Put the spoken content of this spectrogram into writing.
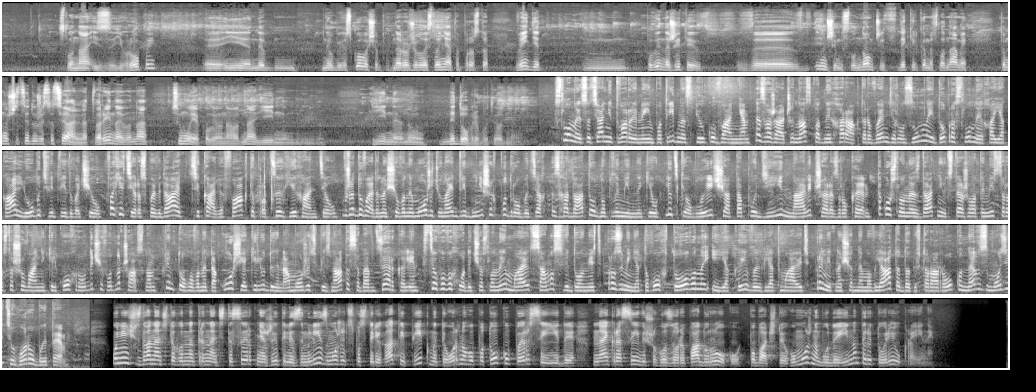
слона із Європи. Е, І не, не обов'язково, щоб народжувалися слонята. Просто Венді м, повинна жити з, з іншим слоном чи з декількома слонами, тому що це дуже соціальна тварина, і вона сумує, коли вона одна, їй, їй ну, недобре бути одною. Слони соціальні тварини, їм потрібне спілкування. Незважаючи на складний характер, Венді розумна і добра слониха, яка любить відвідувачів. Фахівці розповідають цікаві факти про цих гігантів. Вже доведено, що вони можуть у найдрібніших подробицях згадати одноплемінників, людські обличчя та події навіть через роки. Також слони здатні відстежувати місце розташування кількох родичів одночасно. Крім того, вони також, як і людина, можуть впізнати себе в дзеркалі. З цього виходить, що слони мають самосвідомість, розуміння того, хто вони і який вигляд мають. Примітно, що немовлята до півтора року не в змозі цього робити. У ніч з 12 на 13 серпня жителі землі зможуть спостерігати пік метеорного потоку Персеїди, найкрасивішого зорепаду року. Побачити його можна буде і на території України.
